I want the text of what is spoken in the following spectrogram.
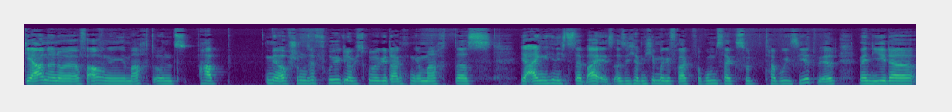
gerne neue Erfahrungen gemacht und habe mir auch schon sehr früh, glaube ich, darüber Gedanken gemacht, dass ja eigentlich nichts dabei ist. Also ich habe mich immer gefragt, warum Sex so tabuisiert wird, wenn jeder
